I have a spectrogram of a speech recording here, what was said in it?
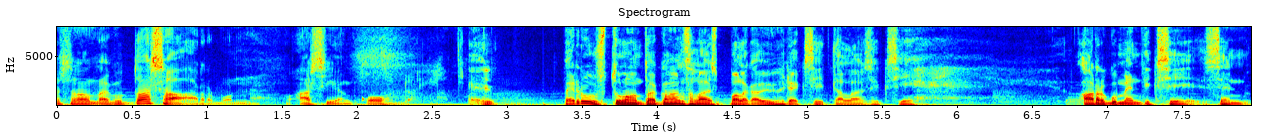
sanotaanko tasa-arvon asian kohdalla? Perustulon tai kansalaispalkan yhdeksi tällaiseksi argumentiksi sen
